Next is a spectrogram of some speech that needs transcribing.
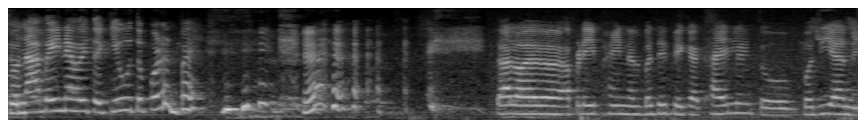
જો ના બન્યા હોય તો કેવું તો પડે ને ભાઈ. ચાલો આપણે આપણે ફાઇનલ બધે ભેગા ખાઈ લઈ તો ભજીયા ને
